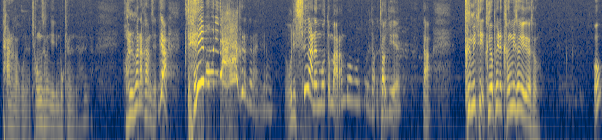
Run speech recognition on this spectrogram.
다 나가고 그냥 정상적인 목회는 하니까 얼마나 감사해. 그러니까 대부분이 다 그런 사람이죠. 우리 승아는 뭐 또 말안 보고 저, 저, 저 뒤에 다 그 밑에 그 옆에 있는 강민성이 어디 가서 어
